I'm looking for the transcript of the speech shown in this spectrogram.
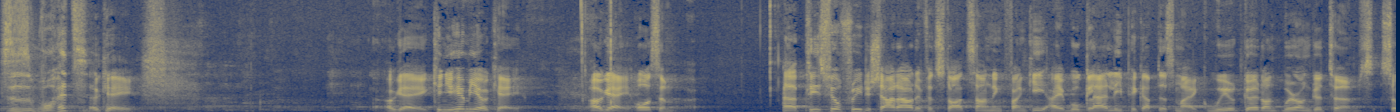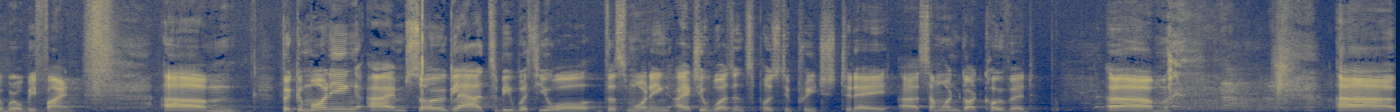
This is what? Okay. Okay. Can you hear me okay? Okay, awesome. Uh, please feel free to shout out if it starts sounding funky. I will gladly pick up this mic. We're good on we're on good terms, so we'll be fine. Um, but good morning. I'm so glad to be with you all this morning. I actually wasn't supposed to preach today. Uh, someone got COVID. Um, uh,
